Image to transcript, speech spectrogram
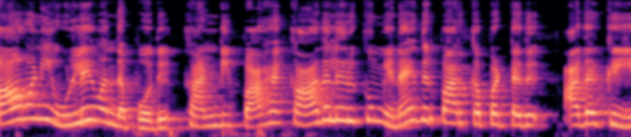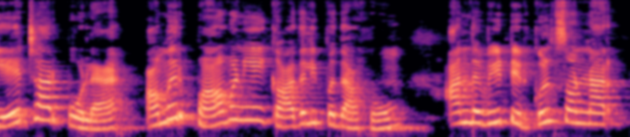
பாவனி உள்ளே வந்தபோது கண்டிப்பாக காதல் இருக்கும் என எதிர்பார்க்கப்பட்டது. அதற்கு ஏற்றாற்போல அமீர் பாவனியை காதலிப்பதாகவும் அந்த வீட்டிற்குள் சொன்னார்.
